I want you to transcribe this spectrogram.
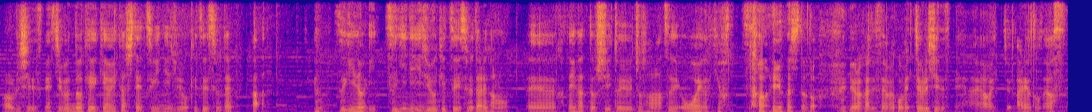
これは嬉しいですね。自分の経験を生かして次に移住を決意する誰か、次の、次に移住を決意する誰かの、えー、糧になってほしいという著者の熱い思いが伝わりましたというような感じですね。これめっちゃ嬉しいですね。はい、めっちゃありがとうございます。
